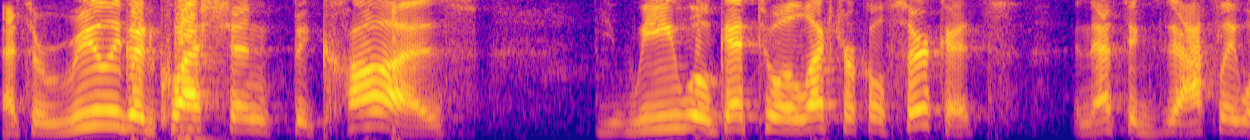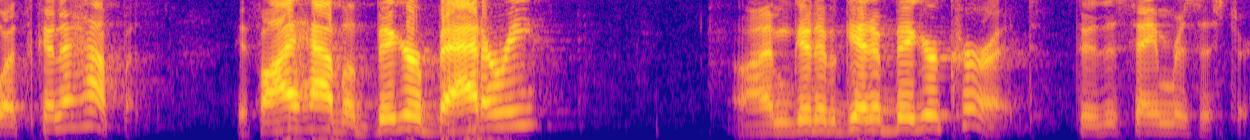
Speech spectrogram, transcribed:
That's a really good question because we will get to electrical circuits, and that's exactly what's going to happen. If I have a bigger battery, I'm going to get a bigger current through the same resistor.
